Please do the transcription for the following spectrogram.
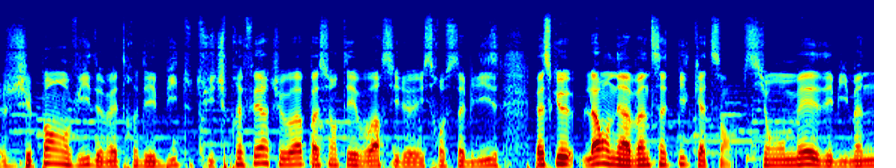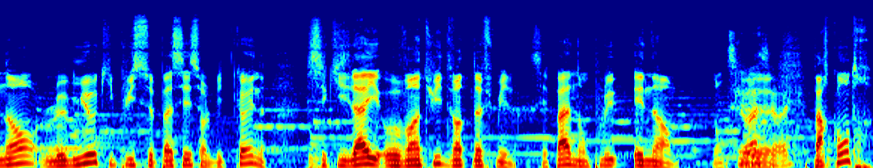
j'ai pas envie de mettre des billes tout de suite. Je préfère, tu vois, patienter, voir s'il il se restabilise. Parce que là, on est à 27 400. Si on met des billes maintenant, le mieux qui puisse se passer sur le Bitcoin, c'est qu'il aille au 28, 29 000. C'est pas non plus énorme. Donc, C'est vrai, euh, c'est vrai. par contre,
